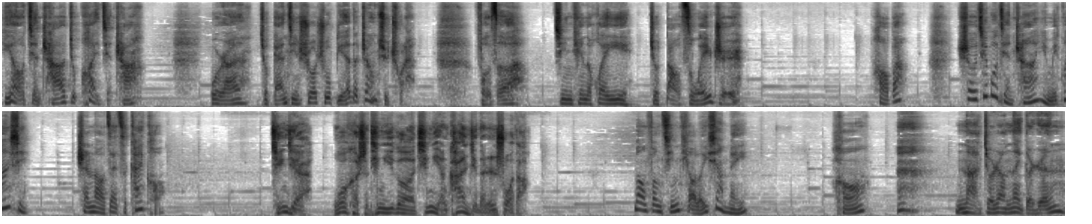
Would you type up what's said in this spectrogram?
要检查就快检查，不然就赶紧说出别的证据出来，否则今天的会议就到此为止。”好吧，手机不检查也没关系。陈老再次开口：“秦姐，我可是听一个亲眼看见的人说的。”孟凤琴挑了一下眉：“哦，那就让那个人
